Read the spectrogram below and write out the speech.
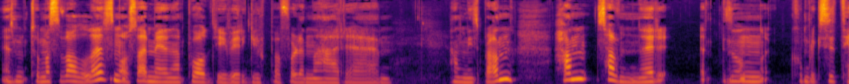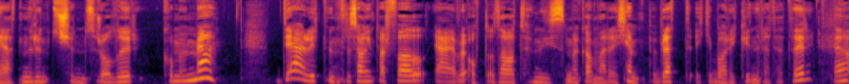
en som Thomas Valle, som også er med i denne pådrivergruppa for denne her eh, handlingsplanen, han savner et, sånn kompleksiteten rundt kjønnsroller kommer med. Det er litt interessant, i hvert fall. Jeg er vel opptatt av at feminisme kan være kjempebredt, ikke bare kvinnerettigheter. Ja.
